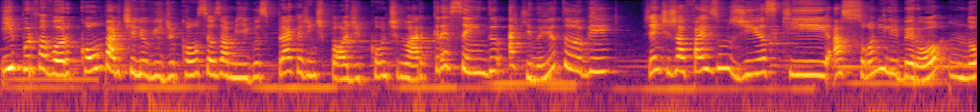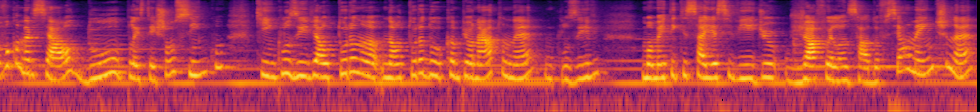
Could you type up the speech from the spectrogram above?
E, por favor, compartilhe o vídeo com seus amigos para que a gente pode continuar crescendo aqui no YouTube. Gente, já faz uns dias que a Sony liberou um novo comercial do PlayStation 5, que inclusive altura, na altura do campeonato, né, inclusive, no momento em que sair esse vídeo já foi lançado oficialmente, né,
